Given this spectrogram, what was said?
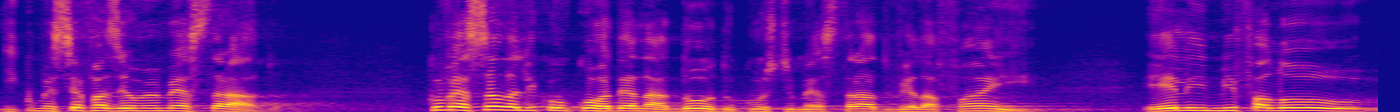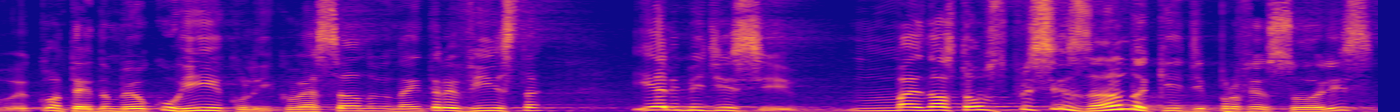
e comecei a fazer o meu mestrado. Conversando ali com o coordenador do curso de mestrado, Vila Fanhe, ele me falou, eu contei do meu currículo e conversando na entrevista, E ele me disse: Mas nós estamos precisando aqui de professores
